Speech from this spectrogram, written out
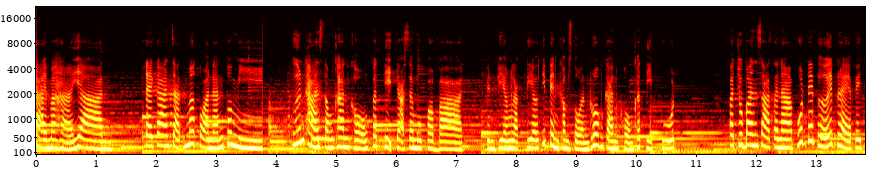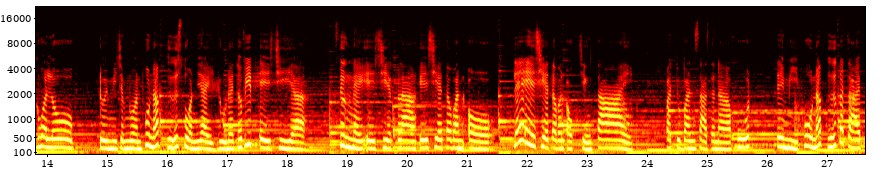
กายมหายาน แต่การจัดมากกว่านั้นก็มี พื้นฐานสำคัญของปฏิจจสมุปบาท เป็นเพียงหลักเดียวที่เป็นคำสอนร่วมกันของคติพุทธ ปัจจุบันศาสนาพุทธได้เผยแผ่ไปทั่วโลก โดยมีจำนวนผู้นับถือส่วนใหญ่อยู่ในทวีปเอเชีย ซึ่งในเอเชียกลางเอเชียตะวันออกและเอเชียตะวันออกเฉียงใต้ ปัจจุบันศาสนาพุทธได้มีผู้นับถือกระจายไป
